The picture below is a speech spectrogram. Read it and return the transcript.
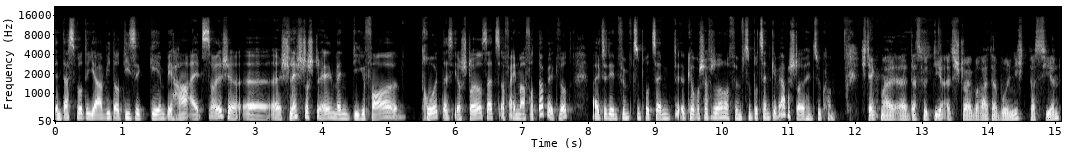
Denn das würde ja wieder diese GmbH als solche äh, äh, schlechter stellen, wenn die Gefahr droht, dass ihr Steuersatz auf einmal verdoppelt wird, weil zu den 15% äh, Körperschaftsteuer noch 15% Gewerbesteuer hinzukommen. Ich denke mal, äh, das wird dir als Steuerberater wohl nicht passieren,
